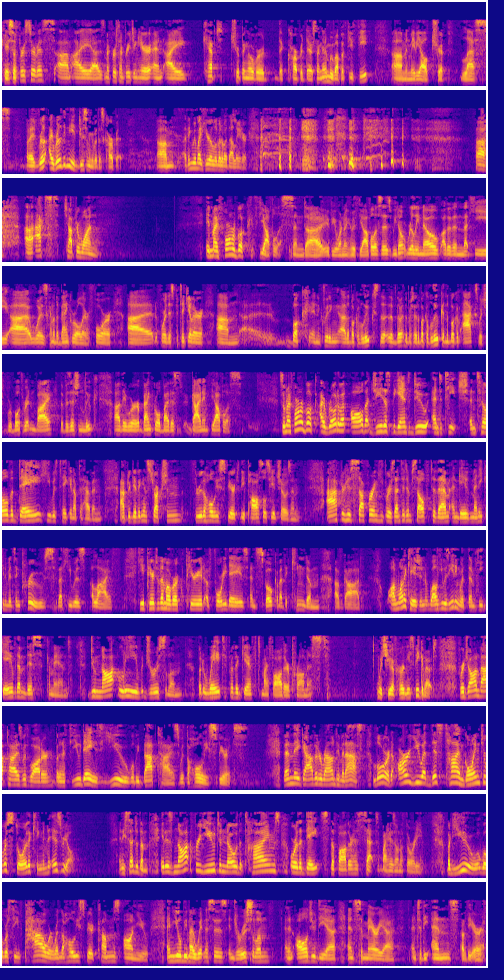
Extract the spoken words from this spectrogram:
Okay, so first service, um, I uh, this is my first time preaching here, and I kept tripping over the carpet there, so I'm going to move up a few feet, um, and maybe I'll trip less. But I really, I really think we need to do something about this carpet. Um, I think we might hear a little bit about that later. uh, uh, Acts chapter 1. In my former book, Theophilus, and uh, if you're wondering who Theophilus is, we don't really know other than that he uh, was kind of the bankroller for uh, for this particular um, uh, book, and including uh, the book of Luke, the, the, the, sorry, the book of Luke and the book of Acts, which were both written by the physician Luke. Uh, they were bankrolled by this guy named Theophilus. So in my former book, I wrote about all that Jesus began to do and to teach until the day he was taken up to heaven, after giving instruction through the Holy Spirit to the apostles he had chosen. After his suffering, he presented himself to them and gave many convincing proofs that he was alive. He appeared to them over a period of 40 days and spoke about the kingdom of God. On one occasion, while he was eating with them, he gave them this command. Do not leave Jerusalem, but wait for the gift my father promised, which you have heard me speak about. For John baptized with water, but in a few days you will be baptized with the Holy Spirit. Then they gathered around him and asked, Lord, are you at this time going to restore the kingdom to Israel? And he said to them, It is not for you to know the times or the dates the Father has set by his own authority. But you will receive power when the Holy Spirit comes on you, and you'll be my witnesses in Jerusalem and in all Judea and Samaria and to the ends of the earth.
